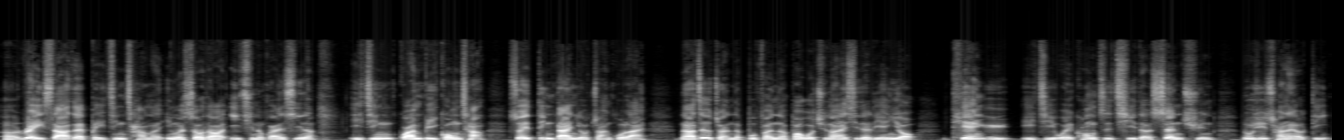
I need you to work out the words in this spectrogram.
呃，瑞萨在北京厂呢，因为受到疫情的关系呢，已经关闭工厂，所以订单有转过来。那这个转的部分呢，包括驱动 IC 的联友、天域以及微控制器的盛群，陆续传来有低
